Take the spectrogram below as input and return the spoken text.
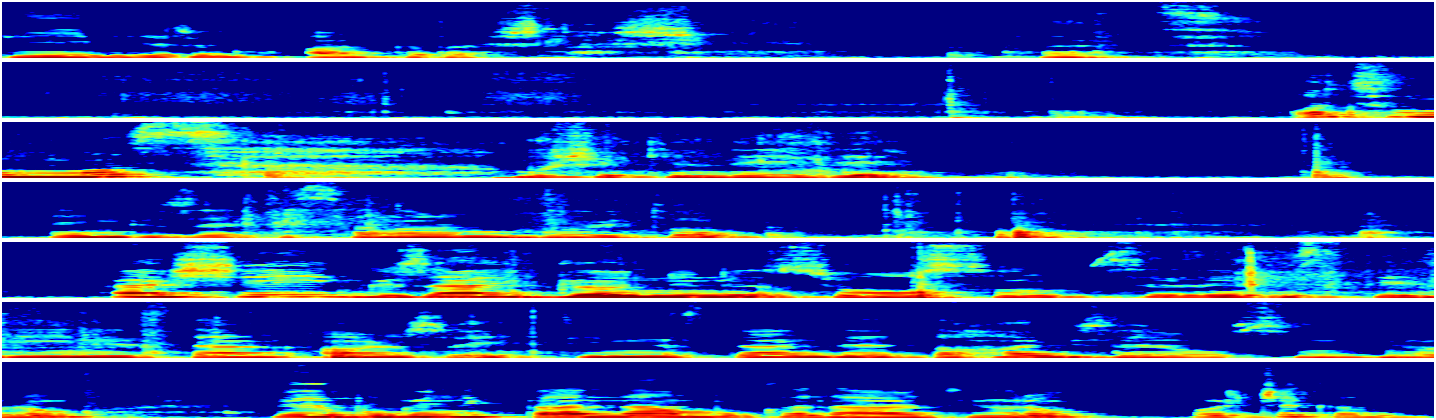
diyebilirim arkadaşlar. Evet. Açılımımız bu şekildeydi. En güzeli sanırım buydu. Her şey güzel gönlünüzce olsun. Sizin istediğinizden, arzu ettiğinizden de daha güzel olsun diyorum. Ve bugünlük benden bu kadar diyorum. Hoşçakalın.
